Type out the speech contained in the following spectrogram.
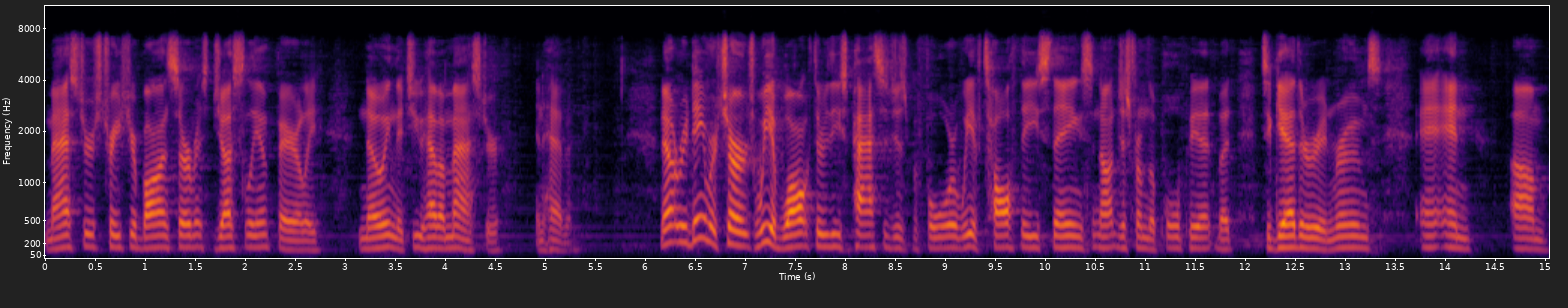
Masters, treat your bondservants justly and fairly, knowing that you have a master in heaven. Now, at Redeemer Church, we have walked through these passages before. We have taught these things, not just from the pulpit, but together in rooms. And, and um,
